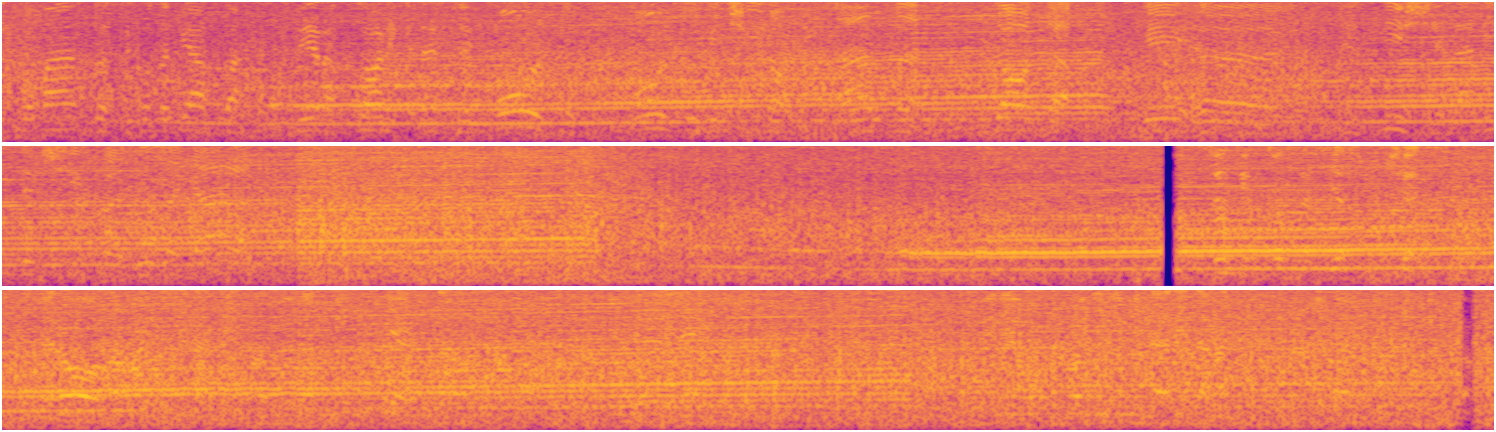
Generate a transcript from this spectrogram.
al comando seconda piazza per Azzori che adesso è molto molto vicino al pilota che eh, gestisce la leadership della gara Non so che cosa sia successo, però la macchina sta totalmente andando. Vediamo un po' di limitare i danni. perché va in difficoltà.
